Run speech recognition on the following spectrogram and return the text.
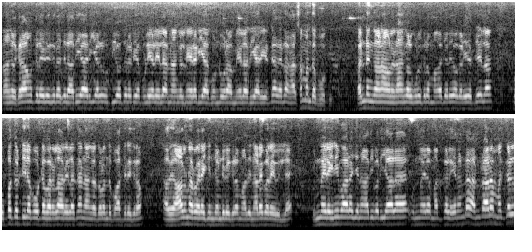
நாங்கள் கிராமத்தில் இருக்கிற சில அதிகாரிகள் உத்தியோகத்தருடைய பிள்ளைகளெல்லாம் நாங்கள் நேரடியாக கொண்டு வரோம் மேலதிகாரிகிட்ட அதெல்லாம் அசம்பந்த போக்கு. கண்டும் காணாமல் நாங்கள் கொடுக்குற மகஜரையோ கடிதத்தையெல்லாம் குப்பை தொட்டியில் போட்ட வரலாறுகளை தான் நாங்கள் தொடர்ந்து பார்த்துருக்கிறோம். அது ஆளுநர் வரைக்கும் சென்றிருக்கிறோம். அது நடைபெறவில்லை. உண்மையில் இனிவார ஜனாதிபதியால் உண்மையில் மக்கள் ஏனென்றால் அன்றாட மக்கள்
